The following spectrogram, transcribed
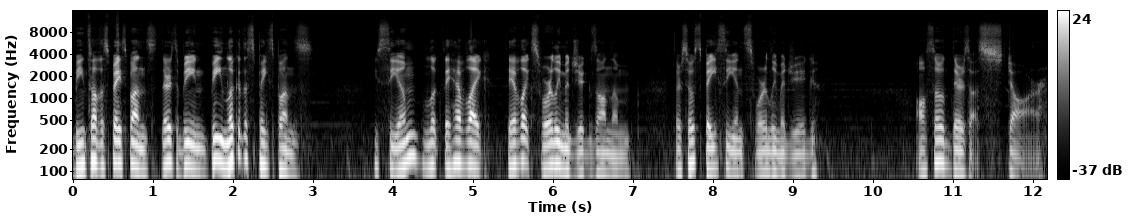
Bean saw the space buns. There's a bean. Bean, look at the space buns. You see them? Look, they have like they have like swirly majigs on them. They're so spacey and swirly majig. Also, there's a star.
